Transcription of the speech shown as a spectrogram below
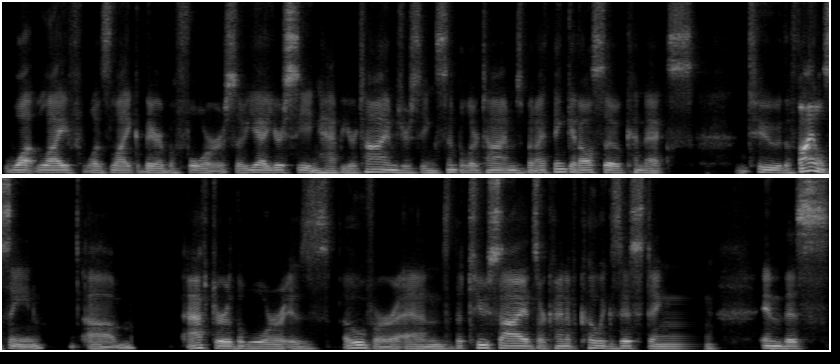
what life was like there before. So, yeah, you're seeing happier times, you're seeing simpler times, but I think it also connects to the final scene um, after the war is over and the two sides are kind of coexisting in this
